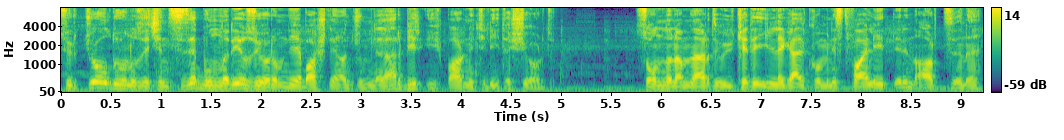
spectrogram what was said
Türkçü olduğunuz için size bunları yazıyorum diye başlayan cümleler bir ihbar niteliği taşıyordu. Son dönemlerde ülkede illegal komünist faaliyetlerin arttığını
